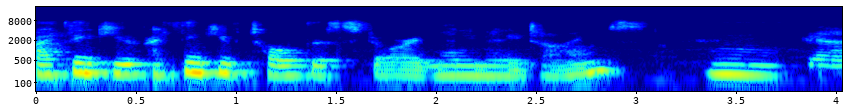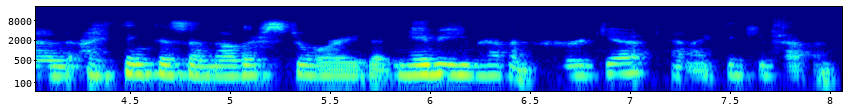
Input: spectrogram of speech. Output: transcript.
I think you I think you've told this story many many times Mm. And I think there's another story that maybe you haven't heard yet, and I think you haven't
